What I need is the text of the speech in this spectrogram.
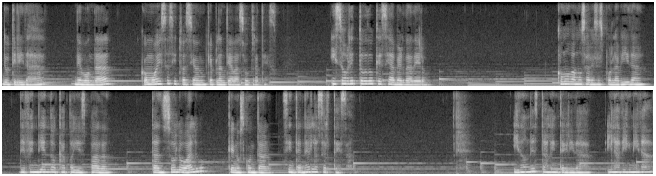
de utilidad, de bondad, como esa situación que planteaba Sócrates y sobre todo que sea verdadero. ¿Cómo vamos a veces por la vida defendiendo a capa y espada tan solo algo que nos contaron sin tener la certeza? ¿Y dónde está la integridad y la dignidad?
